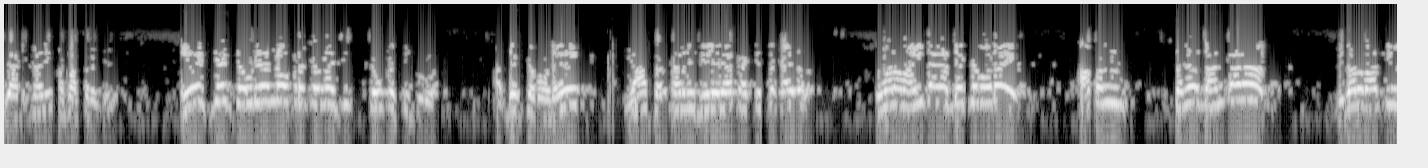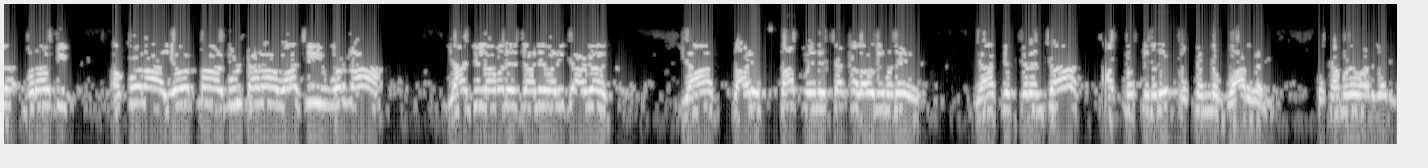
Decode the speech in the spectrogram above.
या ठिकाणी तपासण्यात केली एकशे चौऱ्याण्णव प्रकरणाची चौकशी सुरू आहे. अध्यक्ष महोदय या सरकारने दिलेल्या पॅकेजचं काय झालं? तुम्हाला माहीत आहे अध्यक्ष महोदय आपण सगळं जाणकार आहात. विदर्भातील अमरावती अकोला यवतमाळ बुलढाणा वाशी वर्धा या जिल्ह्यामध्ये जानेवारी ते ऑगस्ट या साडेसात महिन्याच्या कालावधीमध्ये या शेतकऱ्यांच्या आत्महत्येमध्ये प्रचंड वाढ झाली. कशामुळे वाढ झाली?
